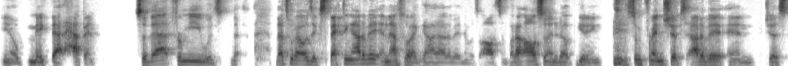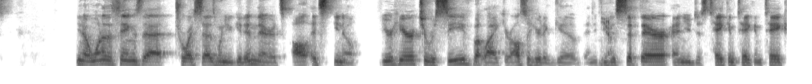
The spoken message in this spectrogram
you know make that happen. So that for me was that's what i was expecting out of it and that's what i got out of it and it was awesome. But i also ended up getting some friendships out of it and just you know one of the things that troy says when you get in there it's all it's you know you're here to receive, but like you're also here to give. And if you yeah. just sit there and you just take and take and take,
